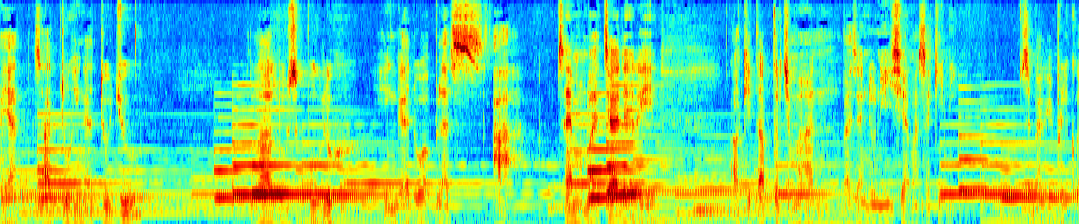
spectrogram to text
ayat 1 hingga 7 lalu 10 hingga 12a. Saya membaca dari Alkitab terjemahan bahasa Indonesia masa kini sebagai berikut.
